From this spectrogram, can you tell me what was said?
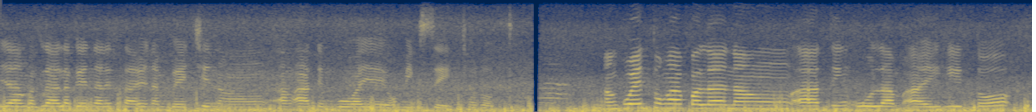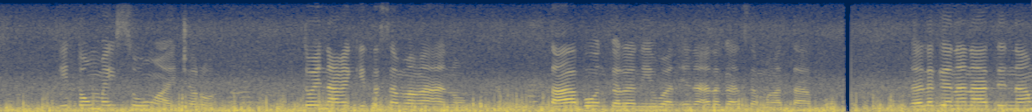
Yan, maglalagay na rin tayo ng bechin ng ang ating buhay ay umigsi. Charot. Ang kwento nga pala ng ating ulam ay hito. Itong may sungay. Charot. Ito ay nakikita sa mga ano, tabon karaniwan. Inaalagaan sa mga tabon. Lalagyan na natin ng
